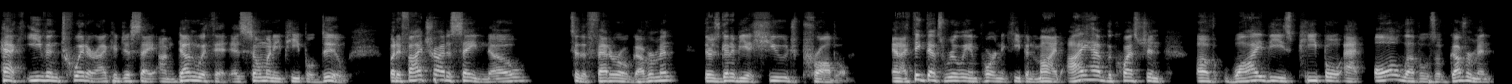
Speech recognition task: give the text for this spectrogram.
Heck, even Twitter, I could just say, I'm done with it, as so many people do. But if I try to say no to the federal government, there's going to be a huge problem. And I think that's really important to keep in mind. I have the question of why these people at all levels of government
